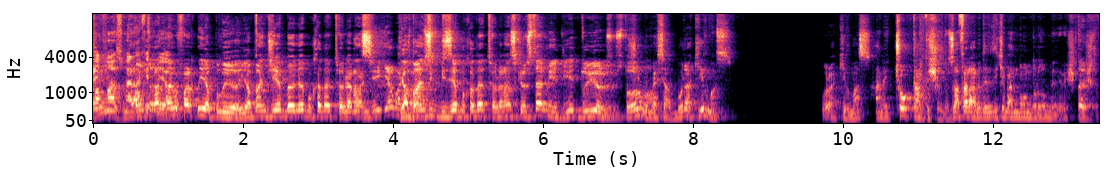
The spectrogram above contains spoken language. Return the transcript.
kalmaz, merak etme kontratları farklı yapılıyor. Yabancıya böyle bu kadar tolerans, Yabancı- yabancı, yabancı- bize bu kadar tolerans göstermiyor diye duyuyoruz biz. Doğru Şimdi mu? mesela Burak Yılmaz. Burak Yılmaz hani çok tartışıldı. Zafer abi de dedi ki ben dondurdum dedi Beşiktaş'ta.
